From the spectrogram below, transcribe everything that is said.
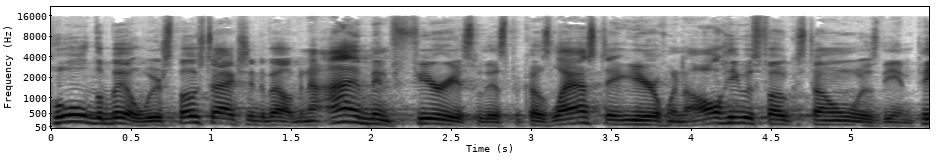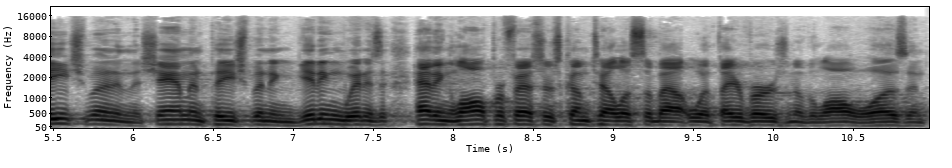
pulled the bill. We were supposed to actually develop it. Now, I have been furious with this because last year, when all he was focused on was the impeachment and the sham impeachment and getting witnesses, having law professors come tell us about what their version of the law was, and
